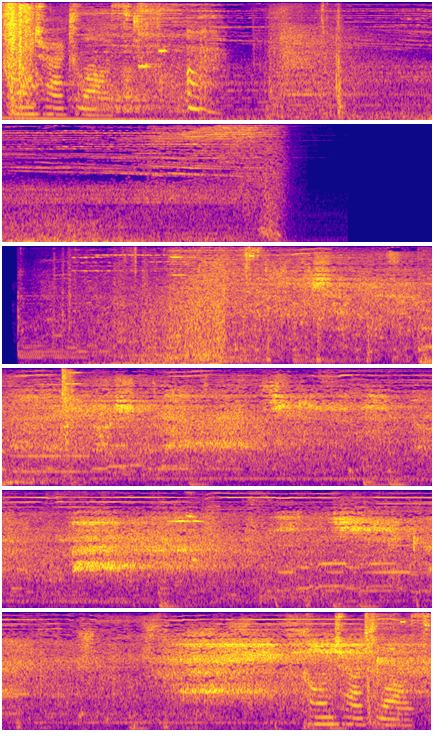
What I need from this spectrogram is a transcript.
Contract lost. Contract lost.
